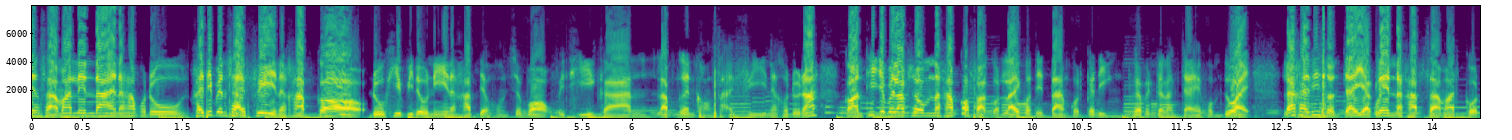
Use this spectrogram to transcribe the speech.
ยังสามารถเล่นได้นะครับคุณดู ใครที่เป็นสายฟรีนะครับ ก็ดูคลิปวิดีโอนี้นะครับ เดี๋ยวผมจะบอกวิธีการรับเงินของสายฟรีนะคุณดูนะ ก่อนที่จะไปรับชมนะครับ ก็ฝากกดไลค์ กดติดตาม กดกระดิ่ง เพื่อเป็นกำลังใจให้ผมด้วย และใครที่สนใจอยากเล่นนะครับ สามารถกด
